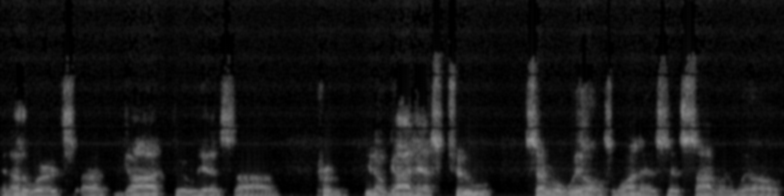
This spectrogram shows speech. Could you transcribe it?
In other words, uh, God through his, uh, you know, God has two, several wills. One is his sovereign will,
